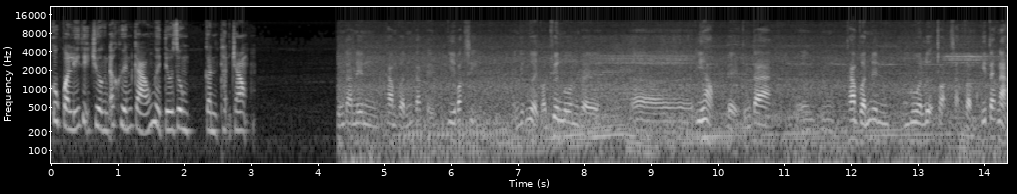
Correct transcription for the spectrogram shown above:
Cục Quản lý Thị trường đã khuyến cáo người tiêu dùng cần thận trọng. Chúng ta nên tham vấn các cái y bác sĩ, những người có chuyên môn về uh, y học để chúng ta uh, tham vấn nên mua lựa chọn sản phẩm kit test nào.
